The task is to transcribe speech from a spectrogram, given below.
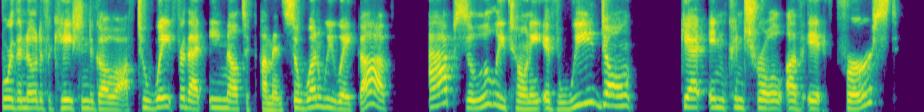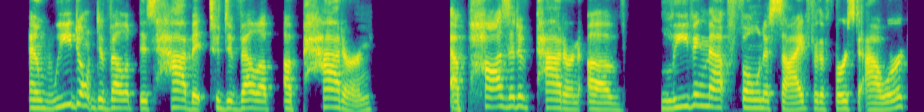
for the notification to go off, to wait for that email to come in. So when we wake up, absolutely, Tony, if we don't get in control of it first and we don't develop this habit to develop a pattern, a positive pattern of leaving that phone aside for the first hour,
